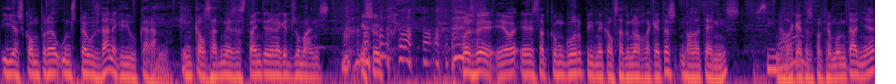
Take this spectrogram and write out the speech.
i es compra uns peus d'ànec i diu, caram, quin calçat més estrany tenen aquests humans. I surt... pues bé, jo he estat com GURB i m'he calçat unes raquetes, no de tennis, Sí, no? raquetes per fer muntanya,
